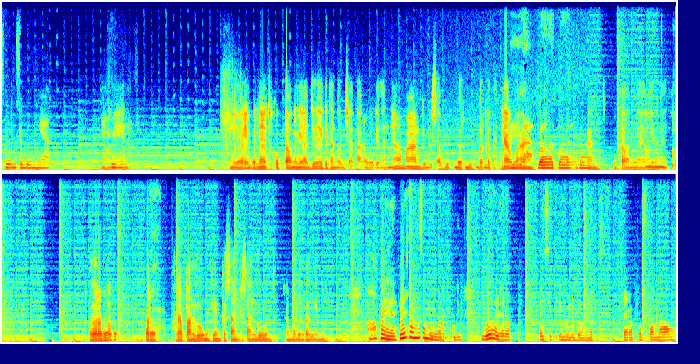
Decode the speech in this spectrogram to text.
sebelum-sebelumnya. Amin. Ya ibaratnya cukup tahun ini aja ya kita nggak bisa tarawih dengan nyaman, nggak bisa bukber bukber dengan nyaman, Iya, banget banget ya kan cukup tahun ini aja. Hmm. Kalau Roro, Roro, harapan lu mungkin kesan pesan lu untuk Ramadan kali ini. Apa ya? Kayak sama semua. Gue ada harap spesifik yang mana banget secara personal.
